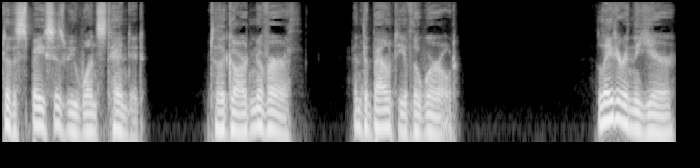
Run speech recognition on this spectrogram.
to the spaces we once tended, to the garden of earth, and the bounty of the world. Later in the year,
